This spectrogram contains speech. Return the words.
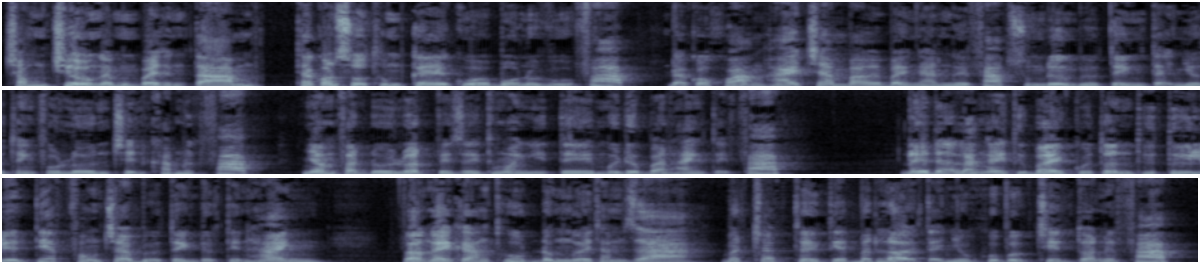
Trong chiều ngày 7 tháng 8, theo con số thống kê của Bộ Nội vụ Pháp, đã có khoảng 237.000 người Pháp xuống đường biểu tình tại nhiều thành phố lớn trên khắp nước Pháp nhằm phản đối luật về giấy thông hành y tế mới được ban hành tại Pháp. Đây đã là ngày thứ bảy cuối tuần thứ tư liên tiếp phong trào biểu tình được tiến hành và ngày càng thu hút đông người tham gia, bất chấp thời tiết bất lợi tại nhiều khu vực trên toàn nước Pháp.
